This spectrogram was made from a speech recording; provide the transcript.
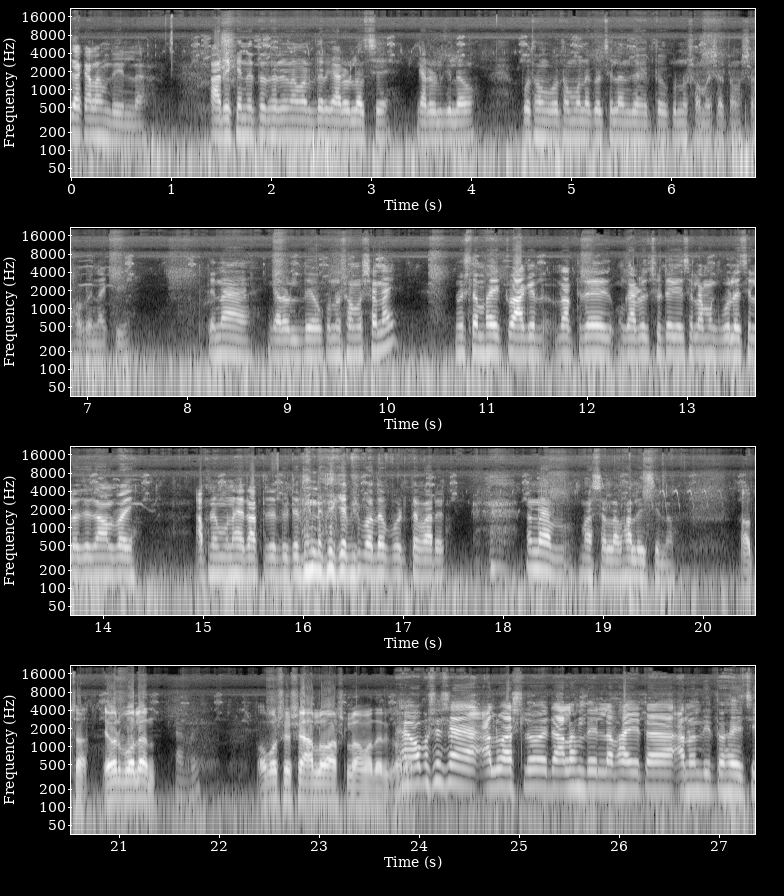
যাক, আলহামদুলিল্লাহ। আর এখানে তো ধরেন আমাদের গারল আছে। গারলগুলাও প্রথম প্রথম মনে করছিলাম যে হয়তো কোনো সমস্যা টমস্যা হবে নাকি। তো না গারল দিয়েও কোনো সমস্যা নাই। নুসলাম ভাই একটু আগের রাত্রে গারল ছুটে গেছিল আমাকে বলেছিল যে জামাল ভাই আপনি মনে হয় রাত্রে দুইটা তিনটে দিকে বিপদে পড়তে পারেন। না মার্শাল্লাহ ভালোই ছিল। আচ্ছা এবার বলেন হ্যাঁ ভাই। অবশেষে আলো আসলো আমাদের ঘরে। হ্যাঁ অবশেষে আলু আসলো এটা আলহামদুলিল্লাহ ভাই এটা আনন্দিত হয়েছি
